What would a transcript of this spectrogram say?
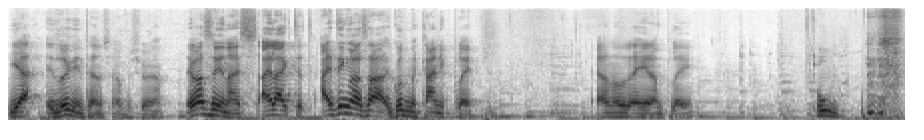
Yeah, it looked intentional for sure. yeah. It was really nice. I liked it. I think it was a good mechanic play. Another ARAM play. Oh,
